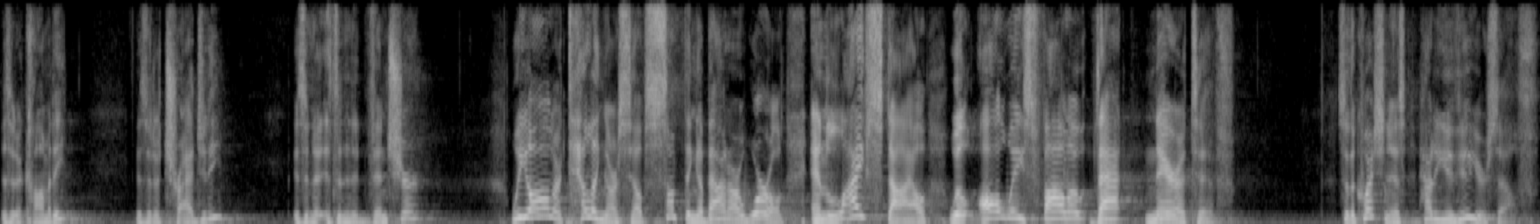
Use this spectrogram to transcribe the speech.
Is it a comedy? Is it a tragedy? Is it, a, is it an adventure? We all are telling ourselves something about our world, and lifestyle will always follow that narrative. So the question is how do you view yourself?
